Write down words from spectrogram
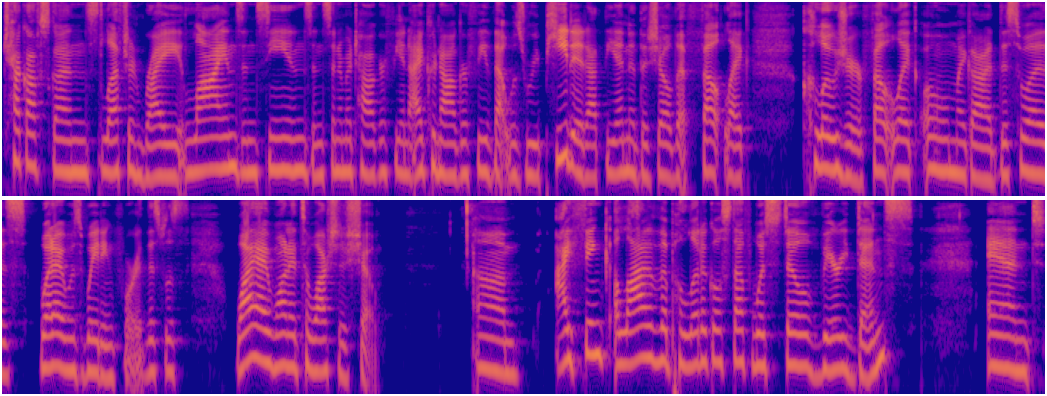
Chekhov's guns left and right, lines and scenes and cinematography and iconography that was repeated at the end of the show that felt like closure, felt like, oh my God, this was what I was waiting for. This was why I wanted to watch this show. Um, I think a lot of the political stuff was still very dense and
